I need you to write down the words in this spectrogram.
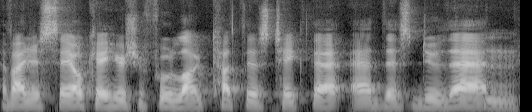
if I just say, okay, here's your food log, cut this, take that, add this, do that, mm.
